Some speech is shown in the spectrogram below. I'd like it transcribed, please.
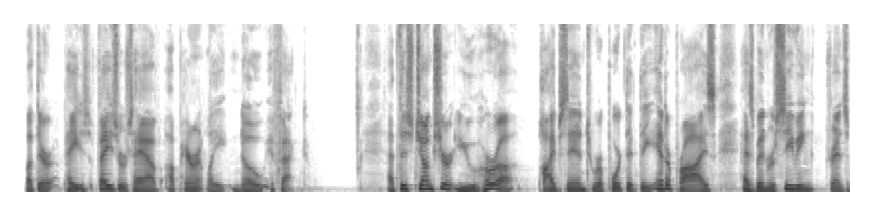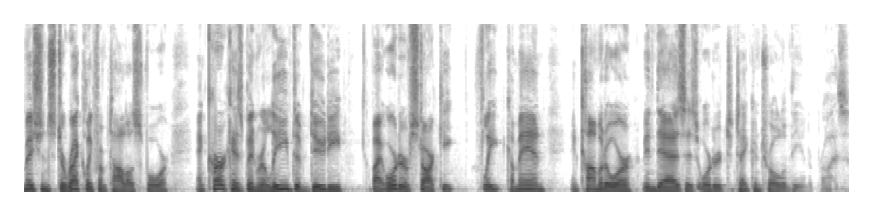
but their phasers have apparently no effect. At this juncture, Uhura pipes in to report that the Enterprise has been receiving transmissions directly from Talos 4, and Kirk has been relieved of duty by order of Starfleet Command, and Commodore Mendez is ordered to take control of the Enterprise.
